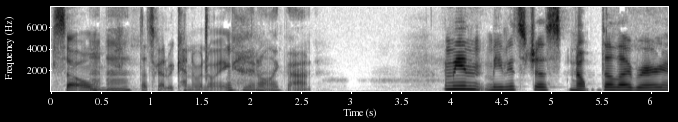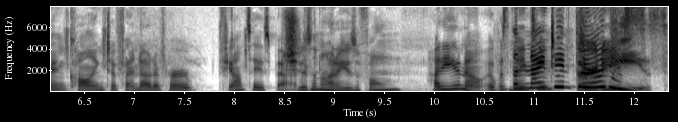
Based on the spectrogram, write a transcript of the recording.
So mm-mm. that's got to be kind of annoying. They don't like that. I mean, maybe it's just Nope. the librarian calling to find out if her fiance is back. She doesn't know how to use a phone. How do you know? It was the 1930s. 1930s.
